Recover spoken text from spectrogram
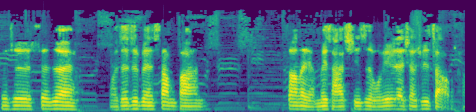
就是现在我在这边上班，上了也没啥心思，我有点想去找他。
